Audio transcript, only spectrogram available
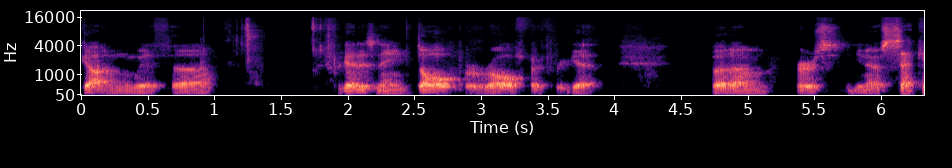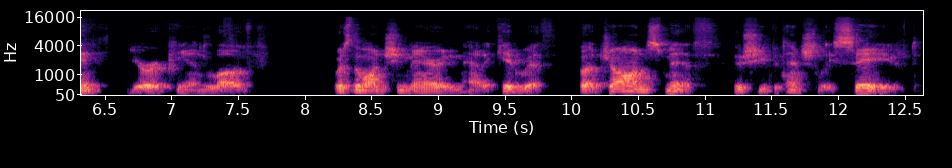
gotten with uh, I forget his name, Dolph or Rolfe, I forget. But um, her you know second European love was the one she married and had a kid with. But John Smith, who she potentially saved,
